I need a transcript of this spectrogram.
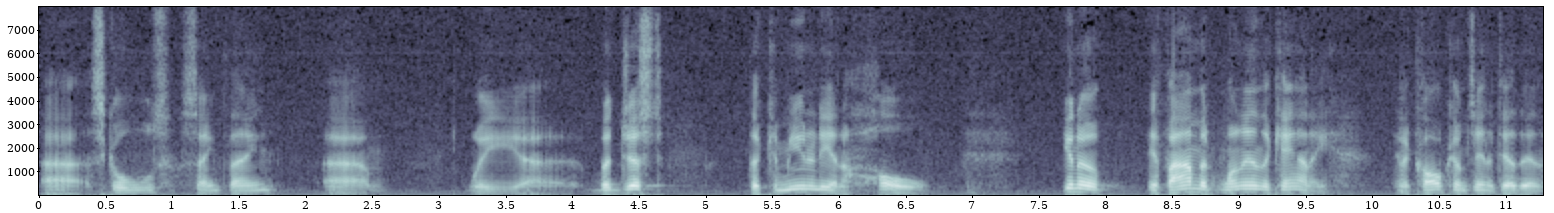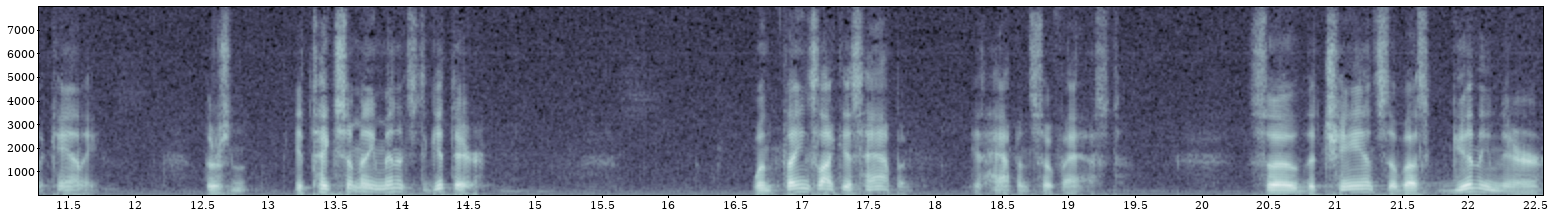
Uh, schools, same thing. Um, we, uh, but just the community in a whole. You know, if I'm at one end of the county and a call comes in at the other end of the county, there's it takes so many minutes to get there. When things like this happen, it happens so fast. So the chance of us getting there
